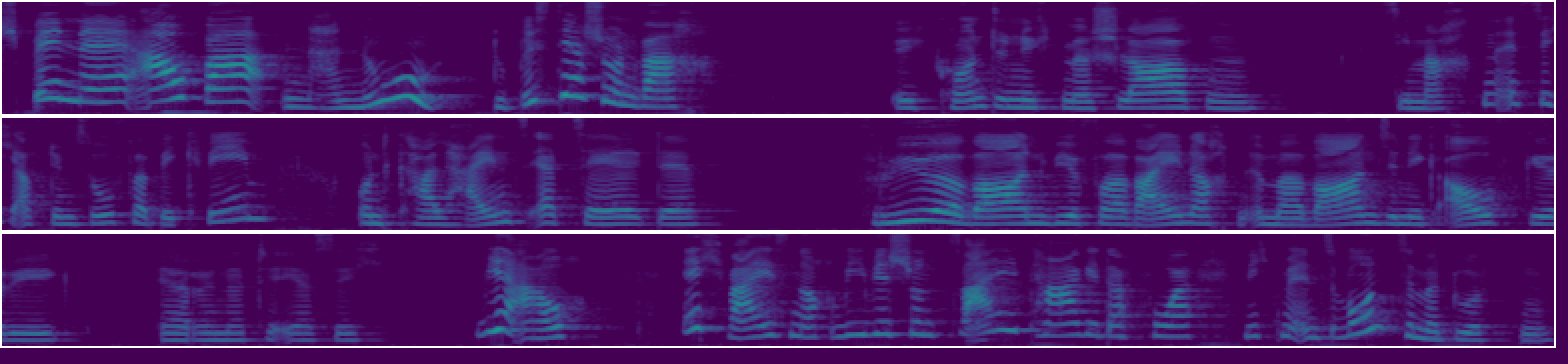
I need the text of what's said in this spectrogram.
Spinne, aufwach! Nanu, du bist ja schon wach. Ich konnte nicht mehr schlafen. Sie machten es sich auf dem Sofa bequem und Karl-Heinz erzählte. Früher waren wir vor Weihnachten immer wahnsinnig aufgeregt, erinnerte er sich. Wir auch. Ich weiß noch, wie wir schon zwei Tage davor nicht mehr ins Wohnzimmer durften.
